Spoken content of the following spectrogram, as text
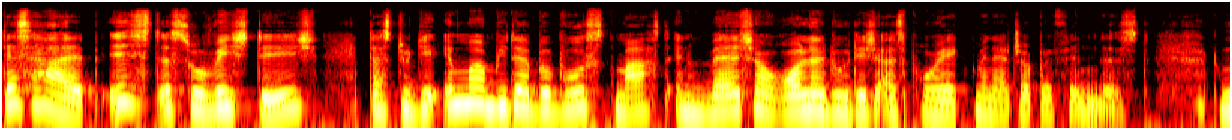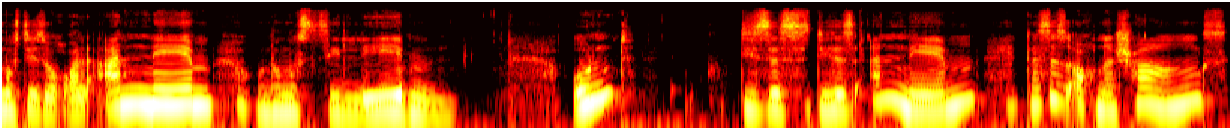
Deshalb ist es so wichtig, dass du dir immer wieder bewusst machst, in welcher Rolle du dich als Projektmanager befindest. Du musst diese Rolle annehmen und du musst sie leben. Und dieses, dieses Annehmen, das ist auch eine Chance,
